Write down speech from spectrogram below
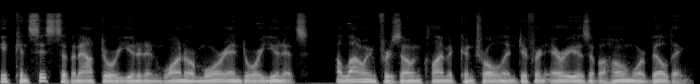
It consists of an outdoor unit and one or more indoor units, allowing for zone climate control in different areas of a home or building.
